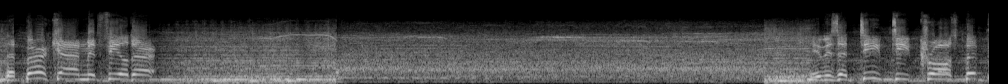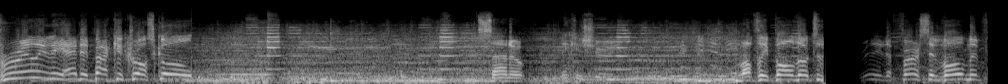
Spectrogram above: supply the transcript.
The Berkane midfielder. It was a deep, deep cross, but brilliantly headed back across goal. Sano making sure. Lovely ball though to the, really the first involvement.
